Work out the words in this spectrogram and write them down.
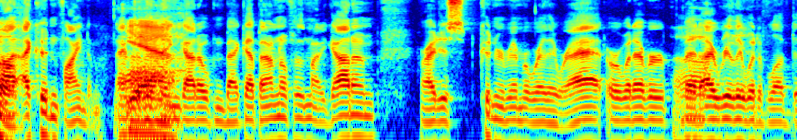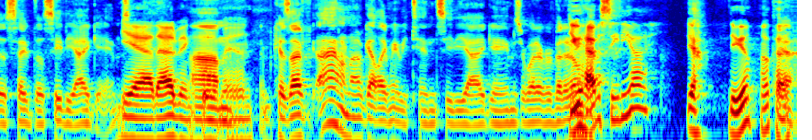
not, I couldn't find them after Yeah. the thing got opened back up. I don't know if somebody got them. Or I just couldn't remember where they were at, or whatever. But I really would have loved to save those CDI games. Oh, yeah, that'd been cool, Um, man. Because I've, I don't know, I've got like maybe ten CDI games or whatever. But I Do you have a CDI? Yeah, Do you? Okay. yeah.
